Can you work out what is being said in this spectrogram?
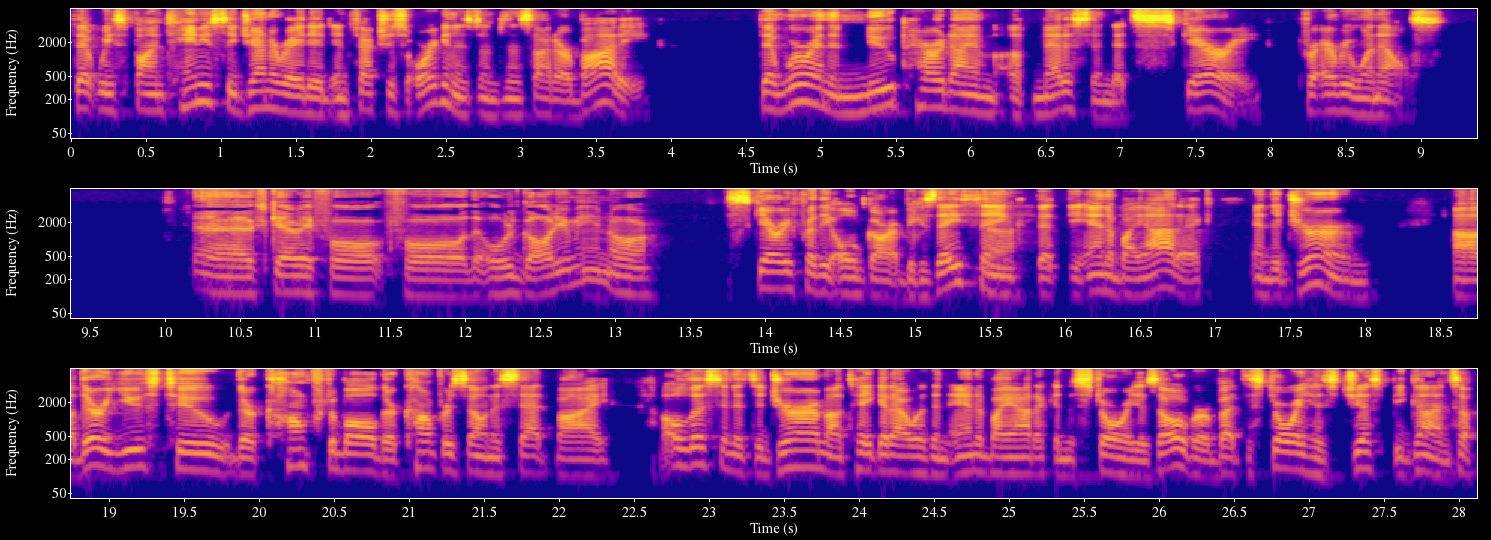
that we spontaneously generated infectious organisms inside our body, then we're in a new paradigm of medicine that's scary for everyone else. Uh, scary for for the old guard, you mean, or scary for the old guard because they think yeah. that the antibiotic and the germ, uh, they're used to, they're comfortable, their comfort zone is set by oh, listen, it's a germ. I'll take it out with an antibiotic and the story is over. But the story has just begun. So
